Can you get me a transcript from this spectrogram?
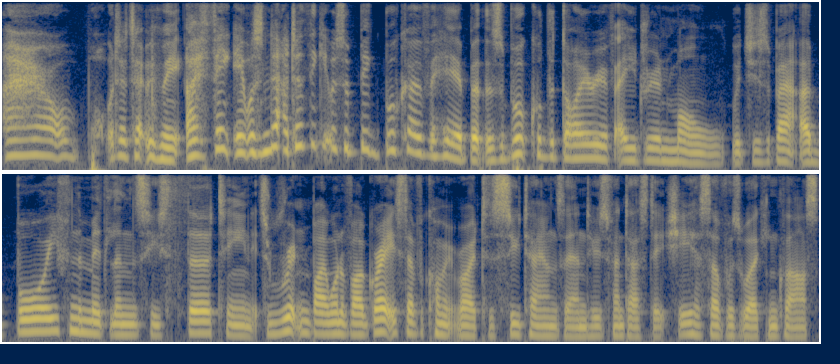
Uh, what would I take with me? I think it was. I don't think it was a big book over here, but there's a book called The Diary of Adrian Mole, which is about a boy from the Midlands who's 13. It's written by one of our greatest ever comic writers, Sue Townsend, who's fantastic. She herself was working class,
